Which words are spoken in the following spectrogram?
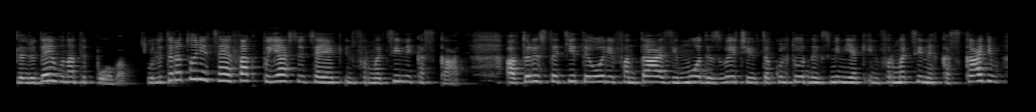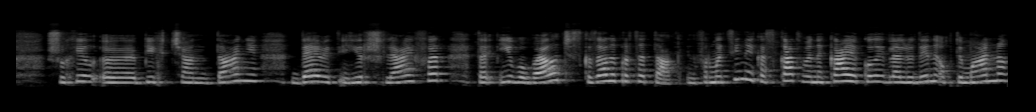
Для людей вона типова. У літературі цей ефект пояснюється як інформаційний каскад. Автори статті теорії фантазії, моди, звичаїв та культурних змін як інформаційних каскадів Шухил е, Біхчандані, Девід Гіршляйфер та Іво Велч сказали про це так: інформаційний каскад виникає, коли для людини оптимально,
